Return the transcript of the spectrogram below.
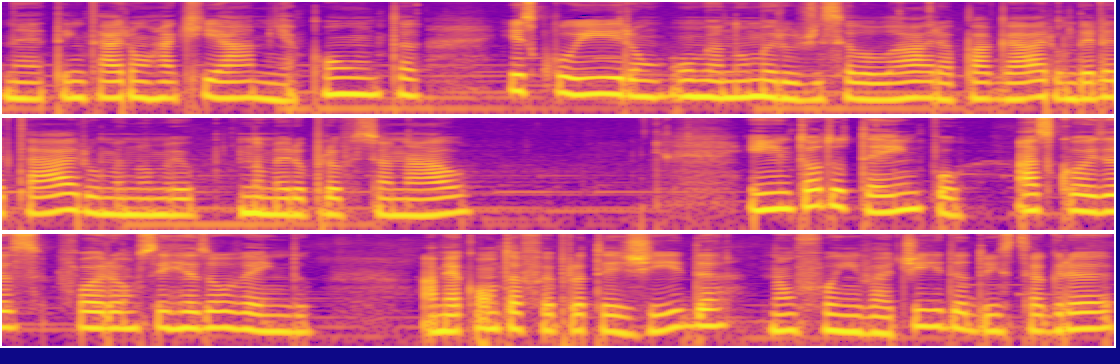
né? Tentaram hackear a minha conta, excluíram o meu número de celular, apagaram, deletaram o meu número, número profissional. E em todo o tempo as coisas foram se resolvendo. A minha conta foi protegida, não foi invadida do Instagram,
